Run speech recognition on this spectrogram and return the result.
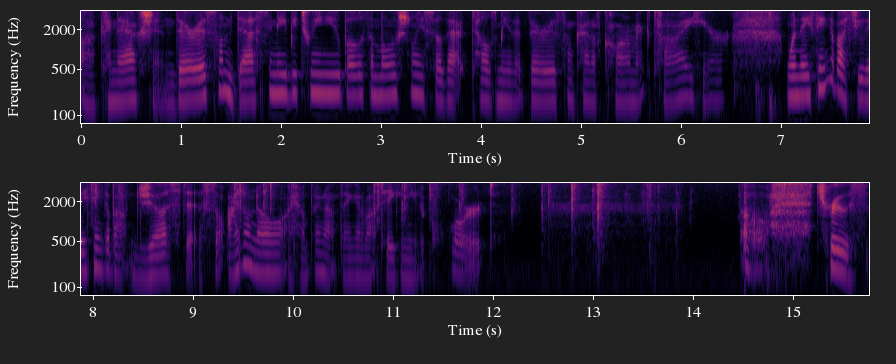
uh, connection. There is some destiny between you both emotionally, so that tells me that there is some kind of karmic tie here. When they think about you, they think about justice. So I don't know. I hope they're not thinking about taking you to court. Oh, truth.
